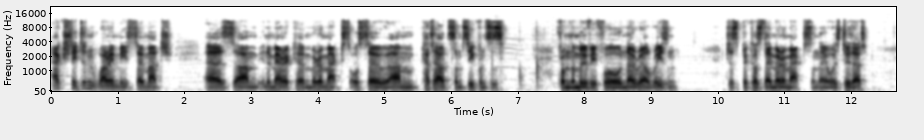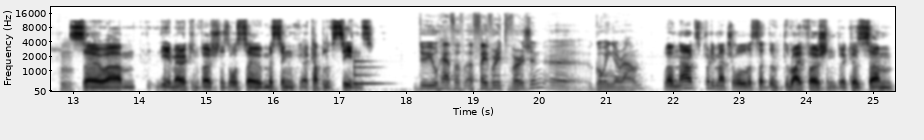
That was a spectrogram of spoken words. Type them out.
actually didn't worry me so much, as um, in America, Miramax also um, cut out some sequences from the movie for no real reason, just because they're Miramax and they always do that. So um, the American version is also missing a couple of scenes. Do you have a, a favorite version uh, going around? Well, now it's pretty much all the, the, the right version because um,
